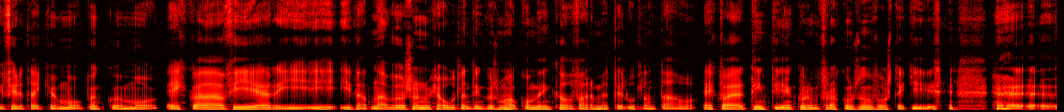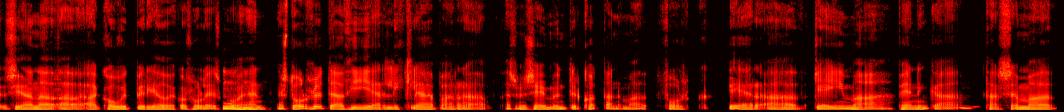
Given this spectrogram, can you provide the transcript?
í fyrirtækjum og böngum og eitthvað af því er í, í þarna vösunum hjá útlendingu sem hafa komið yngað og farið með til útlanda og eitthvað er týnt í einhverjum frökkum sem þú fóst ekki síðan að, að COVID byrjaði og eitthvað svoleið sko. mm -hmm. en, en stór hluti af því er líklega bara það sem við segjum undir kottanum að fólk er að geima peninga þar sem að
